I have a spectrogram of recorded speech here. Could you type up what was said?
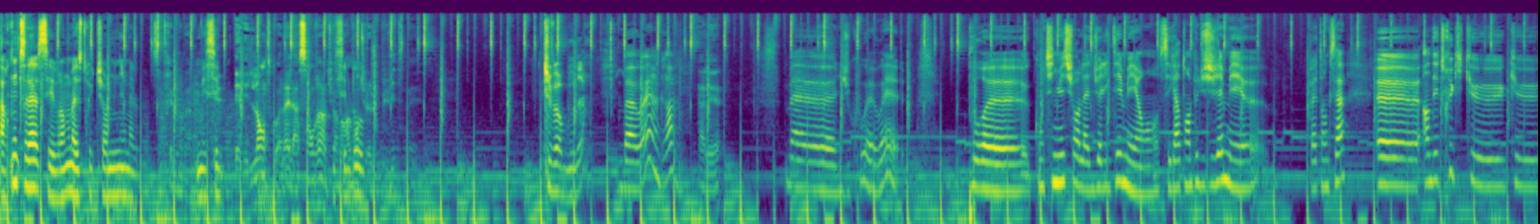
Par contre, là, c'est vraiment la structure minimale. C'est très. Mais c'est. Et elle est lente quoi, là elle est à 120, tu vois, C'est beau. tu la joues plus vite. Tu veux rebondir? Bah ouais, hein, grave. mais- Allez. Bah, euh, du coup, euh, ouais. Pour euh, continuer sur la dualité, mais en s'écartant un peu du sujet, mais pas tant que ça. un des trucs que, que,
